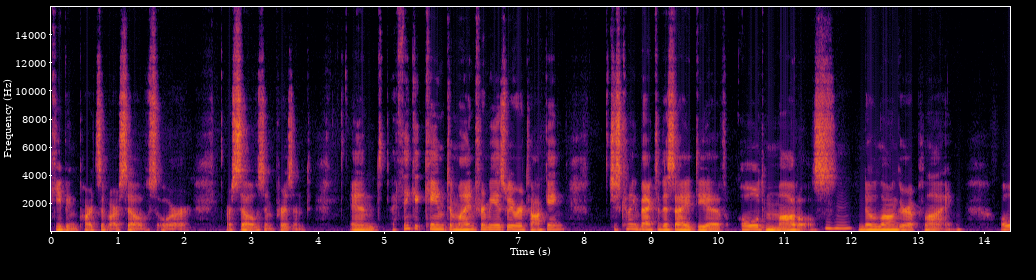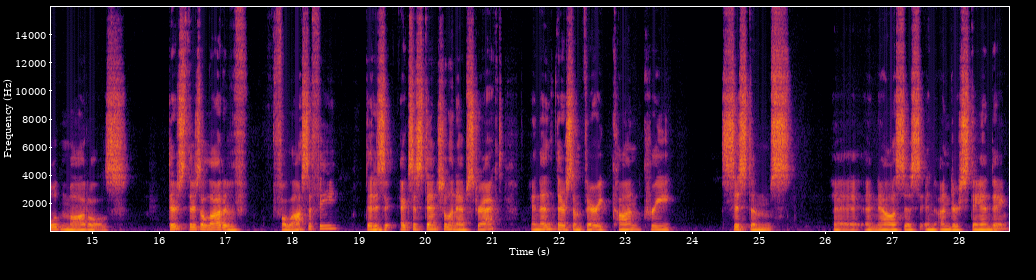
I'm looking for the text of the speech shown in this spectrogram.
keeping parts of ourselves or ourselves imprisoned. And I think it came to mind for me as we were talking, just coming back to this idea of old models Mm-hmm. no longer applying. Old models. There's there's a lot of philosophy that is existential and abstract, and then there's some very concrete systems uh, analysis and understanding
